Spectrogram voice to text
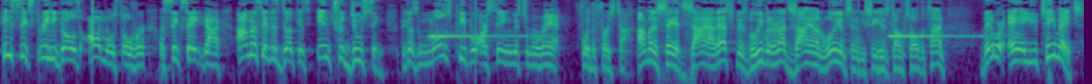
He's 6'3", he goes almost over a 6'8 guy. I'm going to say this dunk is introducing because most people are seeing Mr. Morant for the first time. I'm going to say it's Zion-esque because believe it or not, Zion Williamson, we see his dunks all the time. They were AAU teammates.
